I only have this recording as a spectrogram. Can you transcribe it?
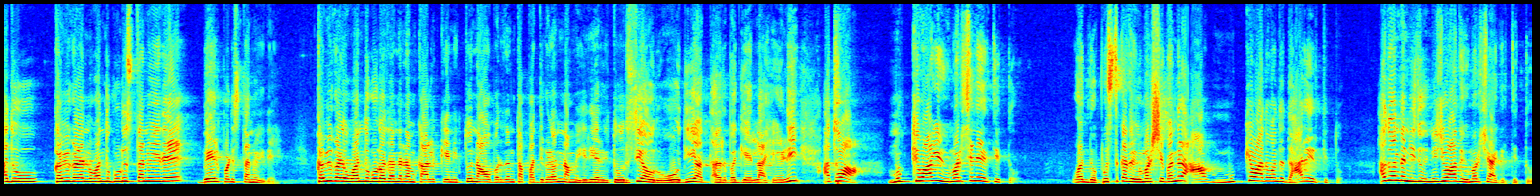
ಅದು ಕವಿಗಳನ್ನು ಒಂದು ಗೂಡಿಸ್ತಾನೂ ಇದೆ, ಬೇರ್ಪಡಿಸ್ತಾನೂ ಇದೆ. ಕವಿಗಳು ಒಂದು ಗೂಡೋದಂದ್ರೆ ನಮ್ಮ ಕಾಲಕ್ಕೆ ಏನಿತ್ತು? ನಾವು ಬರೆದಂಥ ಪದ್ಯಗಳನ್ನು ನಮ್ಮ ಹಿರಿಯರಿಗೆ ತೋರಿಸಿ, ಅವರು ಓದಿ ಅದು ಅದ್ರ ಬಗ್ಗೆ ಎಲ್ಲ ಹೇಳಿ, ಅಥವಾ ಮುಖ್ಯವಾಗಿ ವಿಮರ್ಶನೆ ಇರ್ತಿತ್ತು. ಒಂದು ಪುಸ್ತಕದ ವಿಮರ್ಶೆ ಬಂದರೆ ಆ ಮುಖ್ಯವಾದ ಒಂದು ಧಾರೆ ಇರ್ತಿತ್ತು. ಅದು ಒಂದು ನಿಜ, ನಿಜವಾದ ವಿಮರ್ಶೆ ಆಗಿರ್ತಿತ್ತು.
